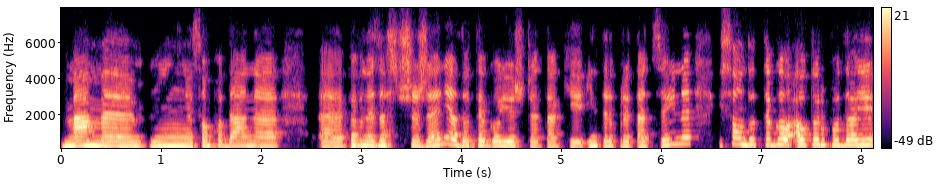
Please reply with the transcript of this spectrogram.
mamy, mm, są podane e, pewne zastrzeżenia, do tego jeszcze takie interpretacyjne i są do tego, autor podaje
